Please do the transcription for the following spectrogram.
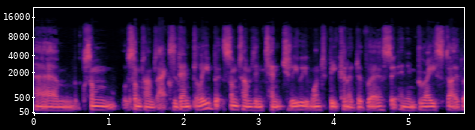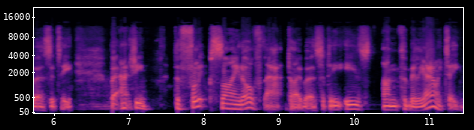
Um, some sometimes accidentally, but sometimes intentionally. We want to be kind of diverse and embrace diversity, but actually the flip side of that diversity is unfamiliarity.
